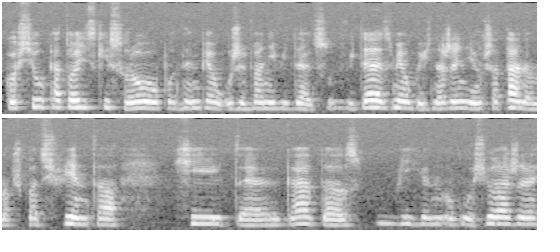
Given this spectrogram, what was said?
Kościół katolicki surowo potępiał używanie widelców. Widelec miał być narzędziem szatana, na przykład święta Hildegard z Bingen ogłosiła, że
